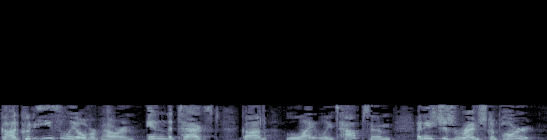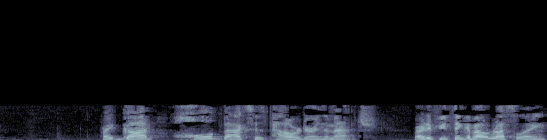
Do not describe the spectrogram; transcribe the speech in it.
God could easily overpower him. In the text, God lightly taps him, and he's just wrenched apart. Right? God hold backs his power during the match. Right? If you think about wrestling,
